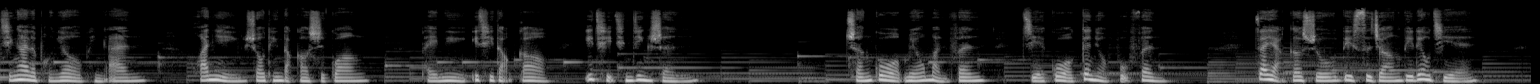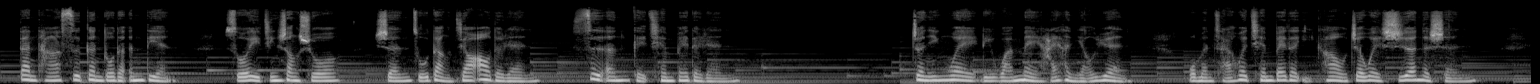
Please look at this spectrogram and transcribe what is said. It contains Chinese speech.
亲爱的朋友，平安！欢迎收听祷告时光，陪你一起祷告，一起亲近神。成果没有满分，结果更有福分。在雅各书第四章第六节，但他赐更多的恩典，所以经上说，神阻挡骄傲的人，赐恩给谦卑的人。正因为离完美还很遥远。我们才会谦卑地倚靠这位施恩的神，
